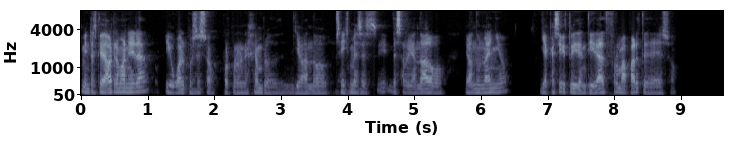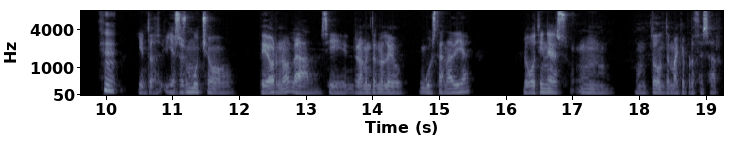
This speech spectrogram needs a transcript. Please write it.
Mientras que de otra manera, igual pues eso, por poner un ejemplo, llevando seis meses desarrollando algo, llevando un año, ya casi que tu identidad forma parte de eso. Hmm. Y, entonces, y eso es mucho peor, ¿no? La, si realmente no le gusta a nadie, luego tienes un, un- todo un tema que procesar.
